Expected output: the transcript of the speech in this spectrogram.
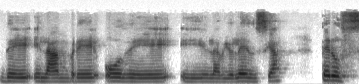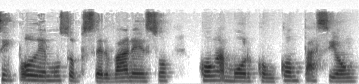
del hambre o de eh, la violencia, pero sí podemos observar eso con amor, con compasión,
